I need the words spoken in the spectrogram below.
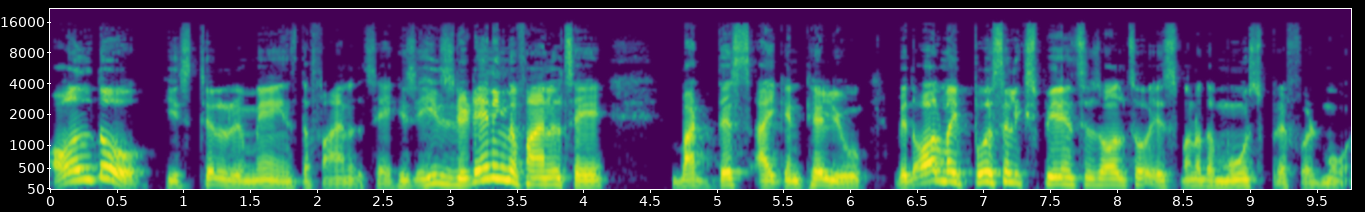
although he still remains the final say. He's, he's retaining the final say, but this I can tell you with all my personal experiences also is one of the most preferred mode.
